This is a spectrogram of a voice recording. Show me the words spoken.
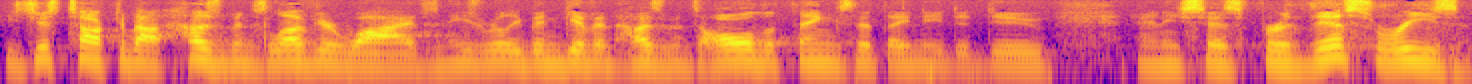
he's just talked about husbands, love your wives, and he's really been giving husbands all the things that they need to do. And he says, For this reason,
